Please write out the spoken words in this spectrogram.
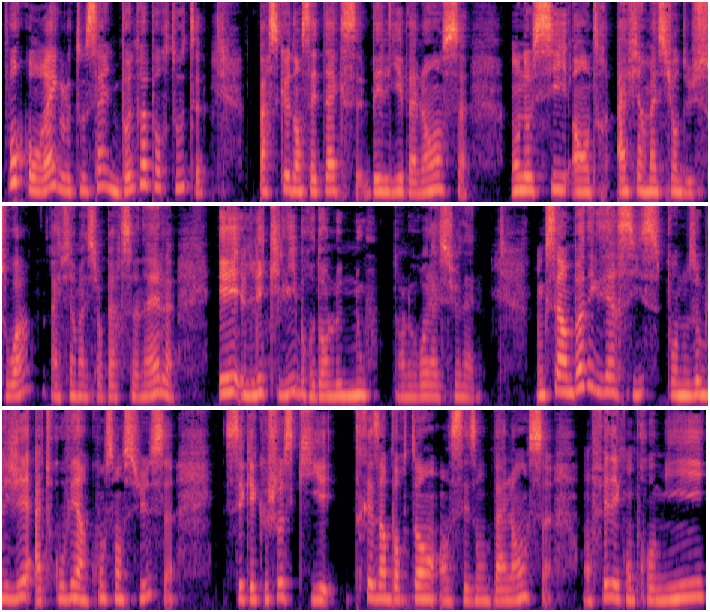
pour qu'on règle tout ça une bonne fois pour toutes. Parce que dans cet axe bélier-balance, on oscille entre affirmation du soi, affirmation personnelle, et l'équilibre dans le nous, dans le relationnel. Donc c'est un bon exercice pour nous obliger à trouver un consensus. C'est quelque chose qui est très important en saison balance. On fait des compromis,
